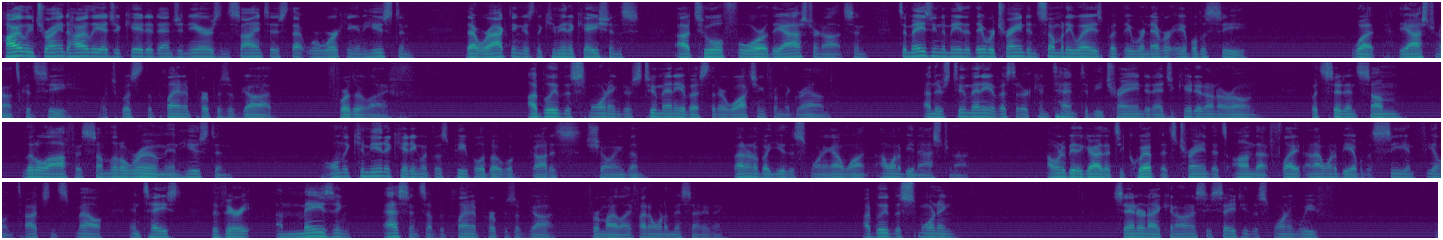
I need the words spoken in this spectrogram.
highly trained, highly educated engineers and scientists that were working in Houston, that were acting as the communications uh, tool for the astronauts. And it's amazing to me that they were trained in so many ways, but they were never able to see what the astronauts could see which was the plan and purpose of God for their life. I believe this morning there's too many of us that are watching from the ground. And there's too many of us that are content to be trained and educated on our own, but sit in some little office, some little room in Houston, only communicating with those people about what God is showing them. But I don't know about you this morning. I want, I want to be an astronaut. I want to be the guy that's equipped, that's trained, that's on that flight, and I want to be able to see and feel and touch and smell and taste the very amazing essence of the plan and purpose of God for my life. I don't want to miss anything. I believe this morning, Sandra and I can honestly say to you this morning, we've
